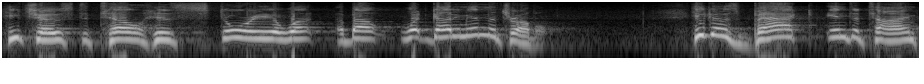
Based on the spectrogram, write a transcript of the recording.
He chose to tell his story what, about what got him in the trouble. He goes back into time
